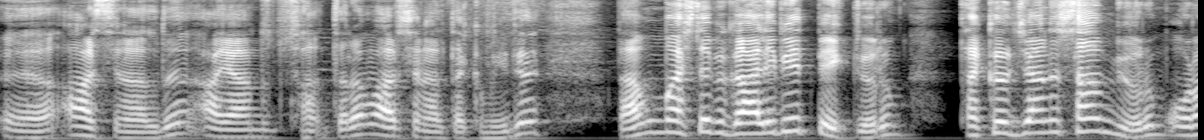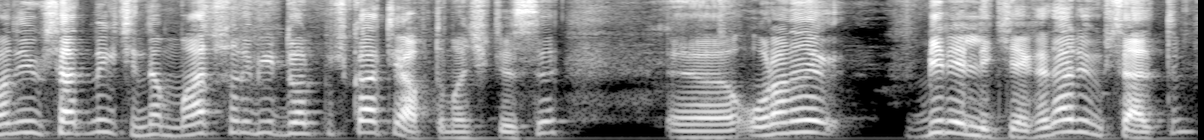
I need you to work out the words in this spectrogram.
e, Arsenal'dı. Ayağında tutan taraf Arsenal takımıydı. Ben bu maçta bir galibiyet bekliyorum. Takılacağını sanmıyorum. Oranı yükseltmek için de maç sonu bir 4.5 kat yaptım açıkçası. E, oranı 1.52'ye kadar yükselttim.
